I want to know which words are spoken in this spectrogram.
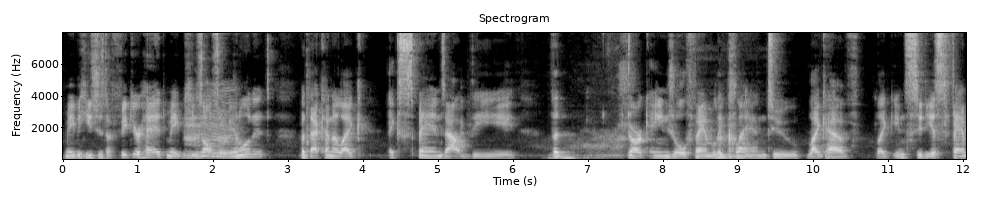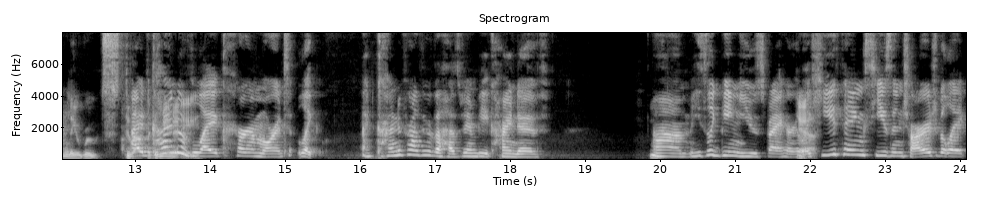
maybe he's just a figurehead. Maybe he's also Mhm. in on it. But that kind of like expands out the the dark angel family Mhm. clan to like have like insidious family roots throughout the I'd kind community. of like her more to like. I'd kind of rather the husband be kind of. Um, he's like being used by her. Yeah. Like he thinks he's in charge, but like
